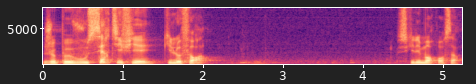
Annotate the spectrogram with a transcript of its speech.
je peux vous certifier qu'il le fera. Puisqu'il est mort pour ça.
